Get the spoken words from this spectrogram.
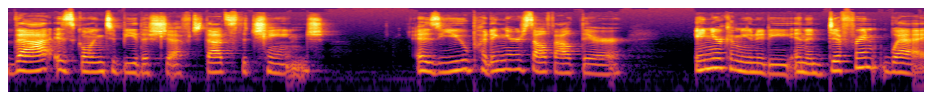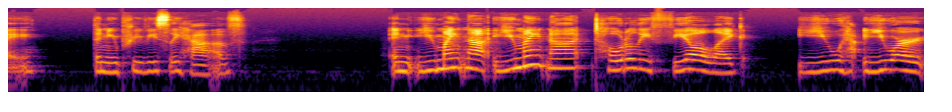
that is going to be the shift. That's the change. As you putting yourself out there in your community in a different way than you previously have and you might not you might not totally feel like you ha- you are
